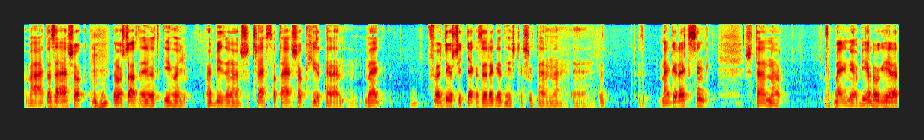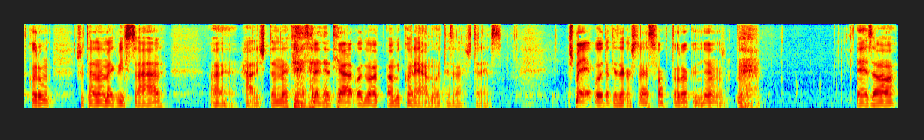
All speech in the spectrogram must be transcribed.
változások, uh-huh. de most az derült ki, hogy, hogy bizonyos stressz hatások hirtelen meg fölgyorsítják az öregedést, és utána megöregszünk, és utána tehát megnő a biológiai életkorunk, és utána meg visszaáll, hál' Istennek, az eredeti állapotban, amikor elmúlt ez a stressz. És melyek voltak ezek a stresszfaktorok? Ugye? Ez a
